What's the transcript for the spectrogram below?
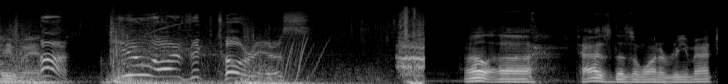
They win. Ha! You are victorious. Well, uh, Taz doesn't want a rematch.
